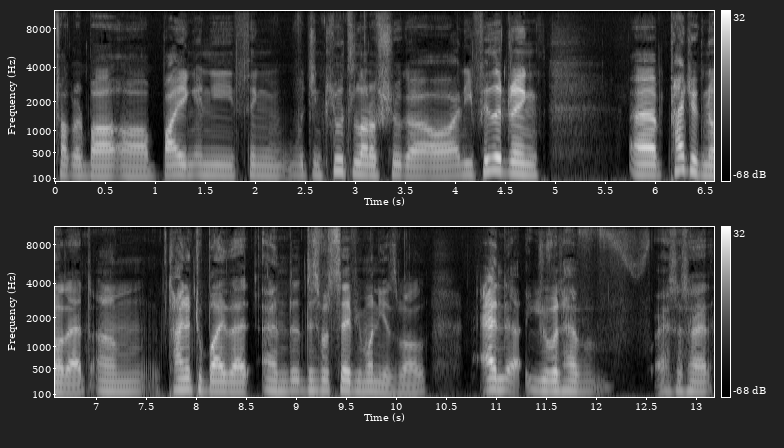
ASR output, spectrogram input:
chocolate bar or buying anything which includes a lot of sugar or any fizzy drink, uh, try to ignore that. Um, try not to buy that, and this will save you money as well, and uh, you will have, as I said,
